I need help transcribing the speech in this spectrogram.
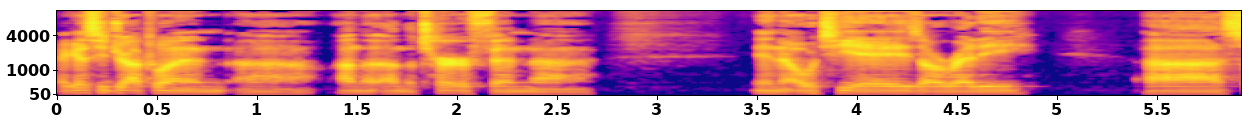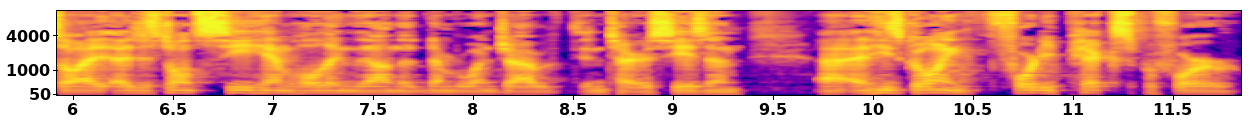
I guess he dropped one in, uh, on the on the turf in uh, in OTAs already. Uh, so I, I, just don't see him holding down the number one job the entire season. Uh, and he's going 40 picks before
